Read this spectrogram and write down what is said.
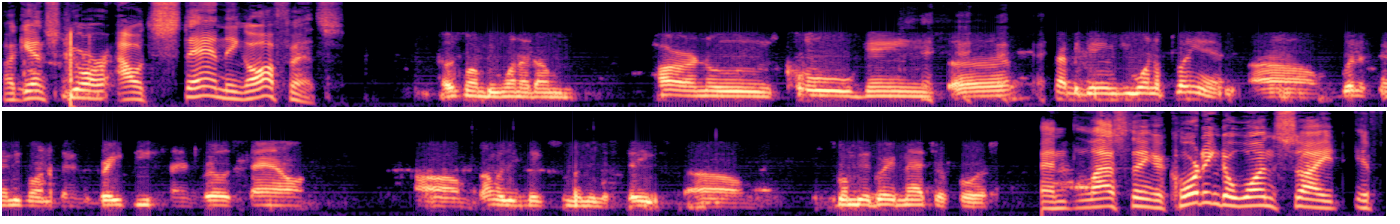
against your outstanding offense. That's going to be one of them hard nosed, cold games, uh, type of games you want to play in. Um, we understand we're going to be a great defense, real sound. Um, don't really make so many mistakes. Um, it's going to be a great matchup for us. And last thing, according to one site, if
